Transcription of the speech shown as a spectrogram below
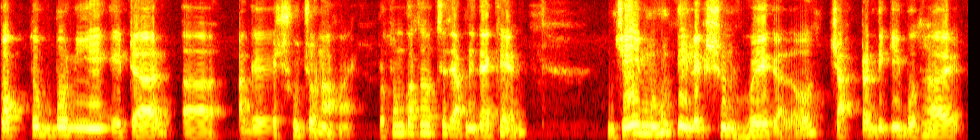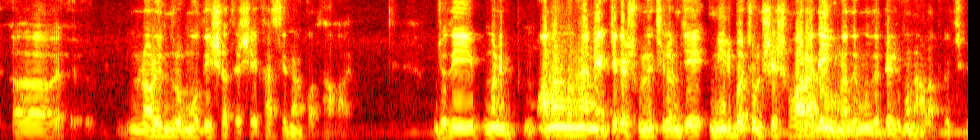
বক্তব্য নিয়ে এটার আহ, আগে সূচনা হয়। প্রথম কথা হচ্ছে যে আপনি দেখেন যেই মুহূর্তে ইলেকশন হয়ে গেল, চারটার দিকেই বোধ হয় নরেন্দ্র মোদীর সাথে শেখ হাসিনার কথা হয়। যদি মানে আমার মনে হয় আমি এক জায়গায় শুনেছিলাম যে নির্বাচন শেষ হওয়ার আগেই উনাদের মধ্যে টেলিফোনে আলাপ হয়েছিল।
